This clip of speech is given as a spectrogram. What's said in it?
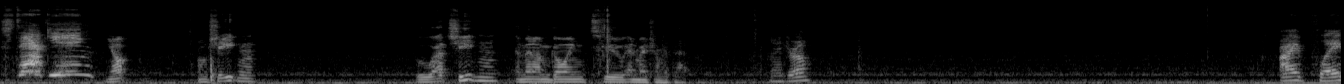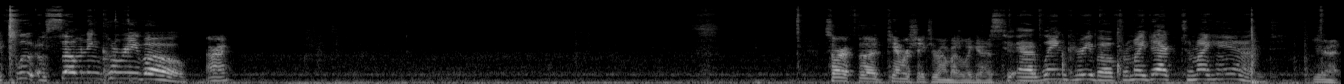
Stacking! Yup. I'm cheating. Ooh, I'm cheating. And then I'm going to end my turn with that. Can I draw? I play Flute of Summoning Kuriboh! All Sorry if the camera shakes around, by the way, guys. To add Wing Kuriboh from my deck to my hand. You're gonna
